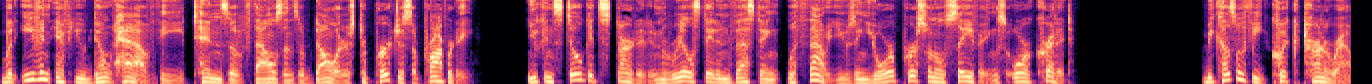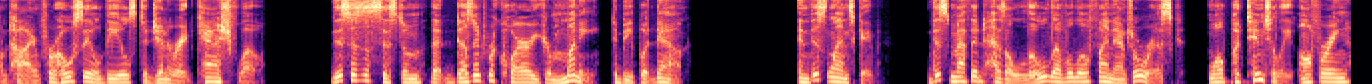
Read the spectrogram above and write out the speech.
But even if you don't have the tens of thousands of dollars to purchase a property, you can still get started in real estate investing without using your personal savings or credit. Because of the quick turnaround time for wholesale deals to generate cash flow, this is a system that doesn't require your money to be put down. In this landscape, this method has a low level of financial risk while potentially offering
